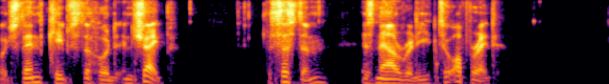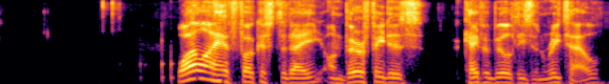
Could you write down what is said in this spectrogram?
which then keeps the hood in shape. The system is now ready to operate. While I have focused today on veRFIDa's capabilities in retail,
